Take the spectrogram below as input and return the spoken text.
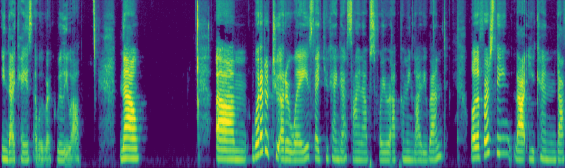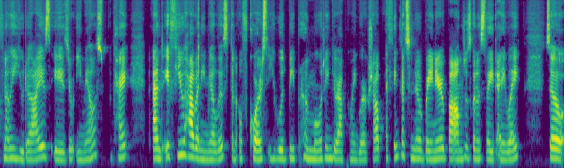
in that case that would work really well now um, what are the two other ways that you can get signups for your upcoming live event well, the first thing that you can definitely utilize is your emails. Okay. And if you have an email list, then of course you would be promoting your upcoming workshop. I think that's a no brainer, but I'm just going to say it anyway. So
